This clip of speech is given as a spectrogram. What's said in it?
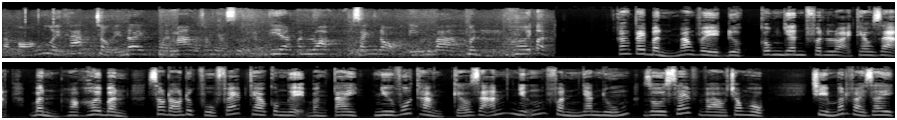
và có người khác chở đến đây, người mang ở trong nhà xưởng kia, phân loại xanh đỏ tím vàng, bẩn hơi bẩn. Găng tay bẩn mang về được công nhân phân loại theo dạng bẩn hoặc hơi bẩn, sau đó được phù phép theo công nghệ bằng tay như vuốt thẳng, kéo giãn những phần nhăn nhúm rồi xếp vào trong hộp. Chỉ mất vài giây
